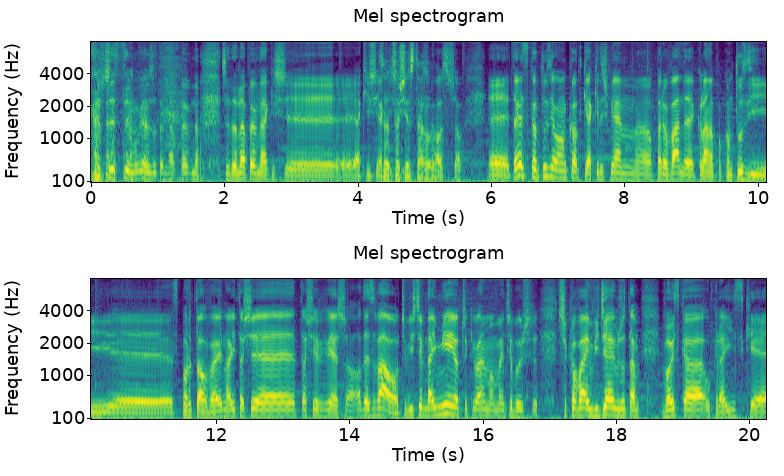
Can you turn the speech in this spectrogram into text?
wszyscy mówią, że to na pewno, że to na pewno jakiś, e, jakiś, Co, jakiś co się stało? ostrzał. E, to jest kontuzja łąkotki. Ja kiedyś miałem operowane kolano po kontuzji e, sportowej, no i to się, to się, wiesz, odezwało. Oczywiście w najmniej oczekiwanym momencie, bo już szykowałem, widziałem, że tam wojska ukraińskie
